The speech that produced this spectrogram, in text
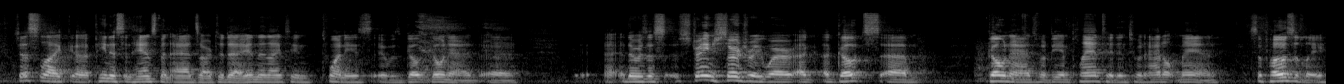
just like uh, penis enhancement ads are today, in the 1920s, it was goat gonad. Uh, uh, there was a strange surgery where a, a goat's um, gonads would be implanted into an adult man, supposedly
